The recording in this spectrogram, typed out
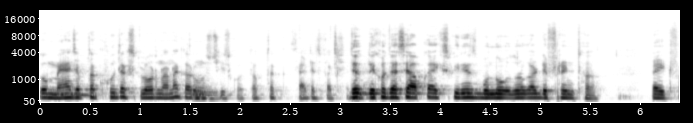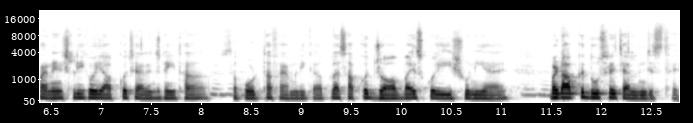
तो मैं जब तक खुद एक्सप्लोर ना ना करूँ उस चीज़ को तब तक सेटिस्फेक्शन दे, देखो जैसे आपका एक्सपीरियंस दोनों दोनों का डिफरेंट था राइट फाइनेंशियली कोई आपको चैलेंज नहीं था सपोर्ट था फैमिली का प्लस आपको जॉब वाइज कोई इशू नहीं आया। बट आपके दूसरे चैलेंजेस थे।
